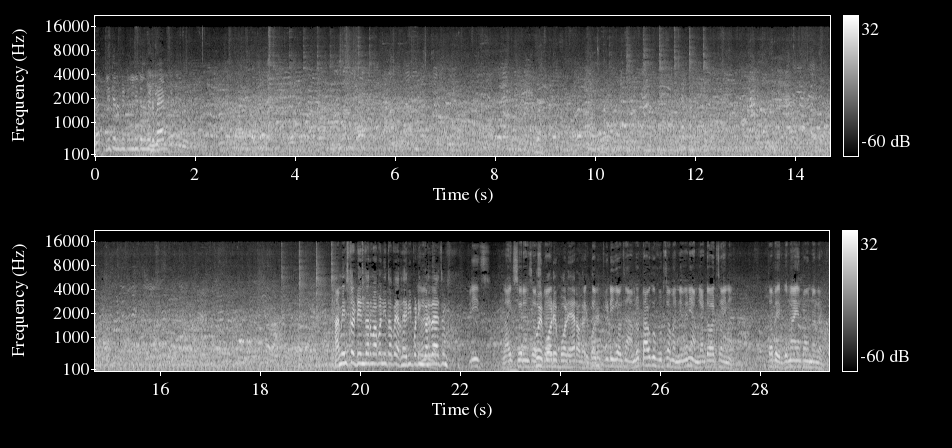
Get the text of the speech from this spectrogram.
चल्नुपर्छ लिटल बिट लिटल बिट हामी यस्तो डेन्जरमा पनि तपाईँहरूलाई रिपोर्टिङ गरिरहेको छौँ। प्लिज लाइक सेयर एन्ड ओए बढ्यो सब्सक्राइब बढ्यो यार अगाडि बढ्यो। क्रिटिकल छ। हाम्रो टाउको फुट्छ भन्ने पनि हामीलाई डर छैन। तपाईँहरूको माया पाउनलाई।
